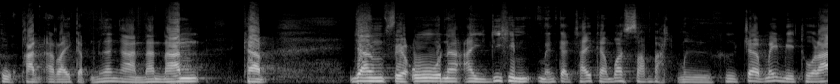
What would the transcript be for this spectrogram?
ผูกพันอะไรกับเนื้องานนั้นๆครับ ยังเฟอูนะไอดิฮิมเหมือนกับใช้คำว่าสะบัดมือ คือจะไม่มีธุระ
